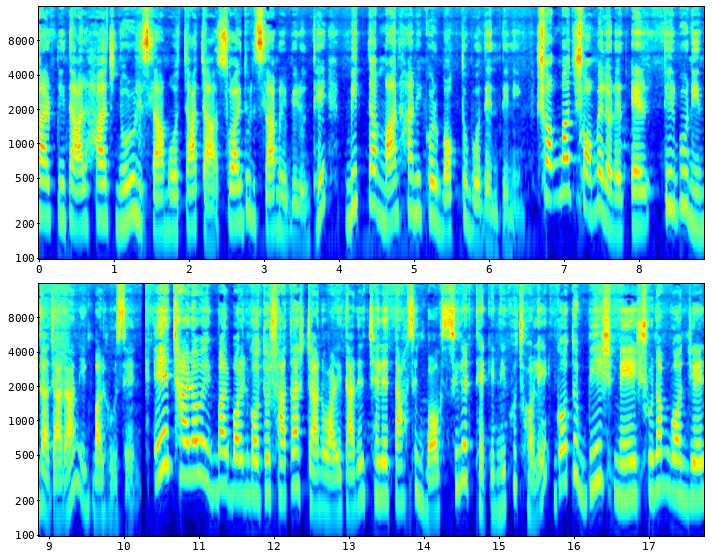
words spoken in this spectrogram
তার পিতা আলহাজ নুরুল ইসলাম ও চাচা সয়দুল ইসলামের বিরুদ্ধে মিথ্যা মানহানিকর বক্তব্য দেন তিনি। সংবাদ সম্মেলনে এর তীব্র নিন্দা জানান ইকবাল হোসেন। এছাড়াও ইকবাল বলেন, গত সাতাশ জানুয়ারি তাদের ছেলে তাহসিন বক্স সিলেট থেকে নিখোঁজ হলে গত বিশ মে সুনামগঞ্জের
